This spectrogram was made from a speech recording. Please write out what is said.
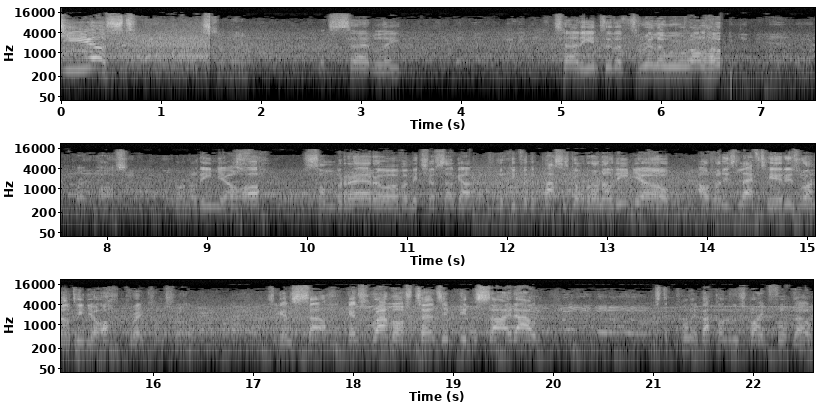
just. So, I It's certainly turning into the thriller we were all hoping. great pass. Ronaldinho, oh, sombrero over Michel Salgado. Looking for the pass, he's got Ronaldinho. Out on his left, here is Ronaldinho. Oh, great control. It's against, Sa- against Ramos, turns him inside out. Has to pull it back onto his right foot though.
